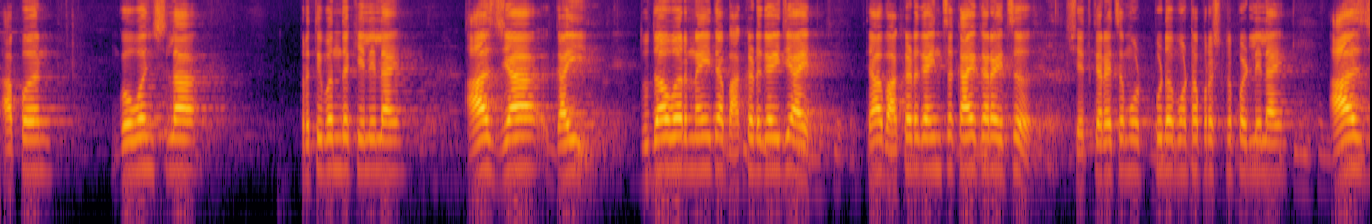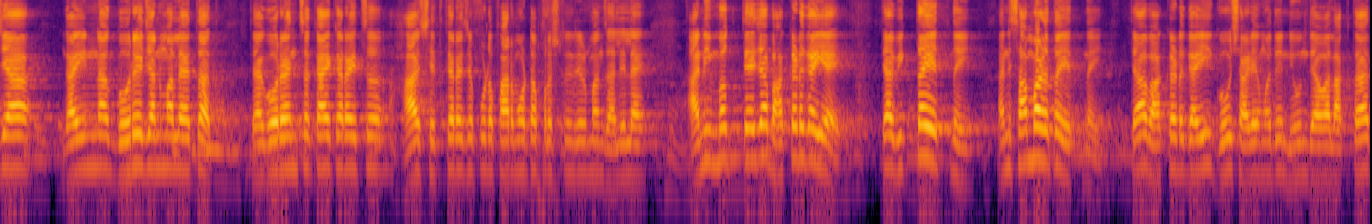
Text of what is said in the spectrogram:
आपण गोवंशला प्रतिबंध केलेला आहे. आज ज्या गाई दुधावर नाही त्या भाकड गाई ज्या आहेत त्या भाकड गाईंचं काय करायचं? शेतकऱ्याचा मोठ पुढं मोठा प्रश्न पडलेला आहे. आज ज्या गायींना गोरे जन्माला येतात त्या गोऱ्यांचं काय करायचं? हा शेतकऱ्याच्या पुढं फार मोठा प्रश्न निर्माण झालेला आहे. आणि मग त्या ज्या भाकड आहेत त्या विकता येत नाही आणि सांभाळता येत नाही. त्या भाकड गाई गोशाळेमध्ये नेऊन द्याव्या लागतात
